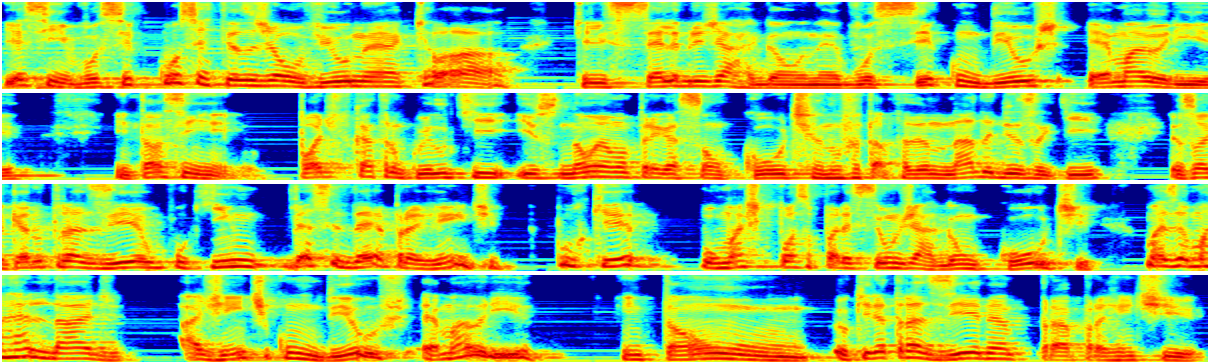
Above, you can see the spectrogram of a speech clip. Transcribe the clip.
E assim, você com certeza já ouviu, né, aquela, aquele célebre jargão, né? Você com Deus é maioria. Então, assim, pode ficar tranquilo que isso não é uma pregação coach, eu não vou estar fazendo nada disso aqui. Eu só quero trazer um pouquinho dessa ideia pra gente, porque, por mais que possa parecer um jargão coach, mas é uma realidade. A gente com Deus é maioria. Então, eu queria trazer, né, para a gente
